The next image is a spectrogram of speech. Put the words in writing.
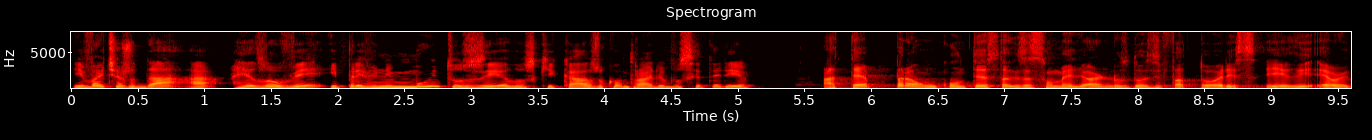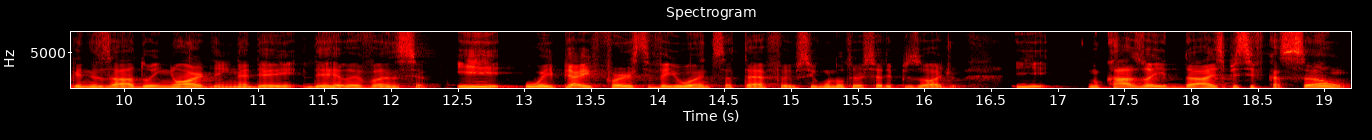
e vai te ajudar a resolver e prevenir muitos erros que, caso contrário, você teria. Até para um contextualização melhor nos 12 fatores, ele é organizado em ordem né, de, de relevância. E o API First veio antes até, foi o segundo ou terceiro episódio. E no caso aí da especificação,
